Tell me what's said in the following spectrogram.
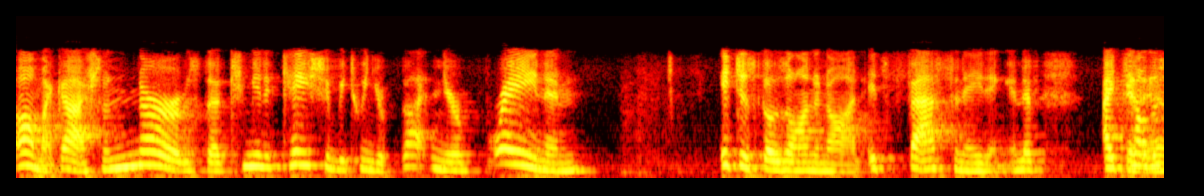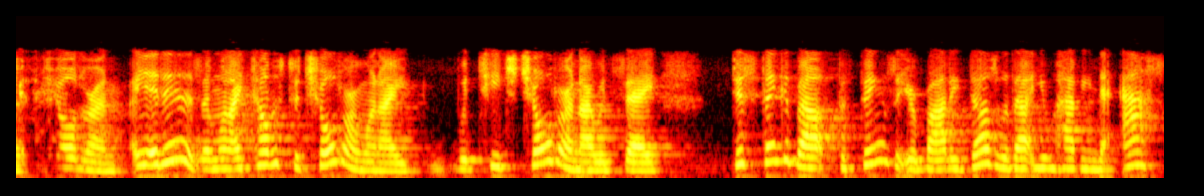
oh my gosh, the nerves, the communication between your gut and your brain and it just goes on and on. It's fascinating. And if I tell it this is. to children, it is. And when I tell this to children, when I would teach children, I would say, just think about the things that your body does without you having to ask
